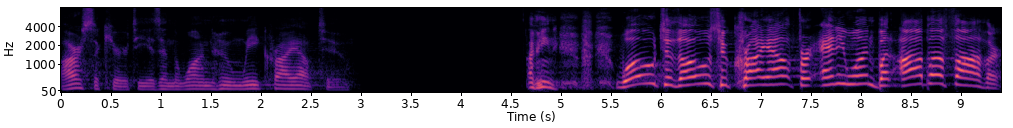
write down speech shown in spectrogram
our security is in the one whom we cry out to. I mean, woe to those who cry out for anyone but Abba Father.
